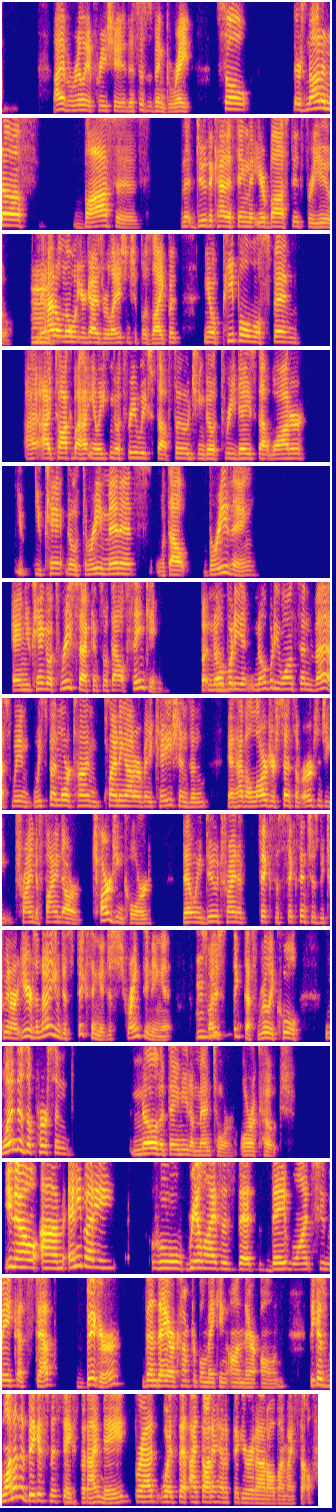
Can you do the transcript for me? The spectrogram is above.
I have really appreciated this. This has been great. So there's not enough bosses that do the kind of thing that your boss did for you. Mm. I mean, I don't know what your guys' relationship was like, but you know, people will spend. I, I talk about how you know you can go three weeks without food, you can go three days without water, you you can't go three minutes without breathing, and you can't go three seconds without thinking. But Mm. nobody nobody wants to invest. We we spend more time planning out our vacations and and have a larger sense of urgency trying to find our charging cord than we do trying to fix the six inches between our ears and not even just fixing it, just strengthening it. So I Mhm. just think that's really cool. When does a person know that they need a mentor or a coach? You know, um, anybody who realizes that they want to make a step bigger than they are comfortable making on their own. Because one of the biggest mistakes that I made, Brad, was that I thought I had to figure it out all by myself.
